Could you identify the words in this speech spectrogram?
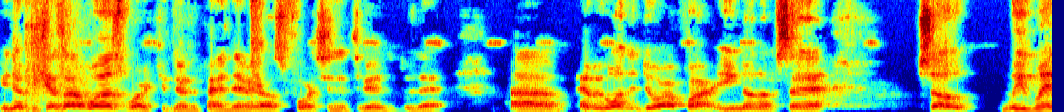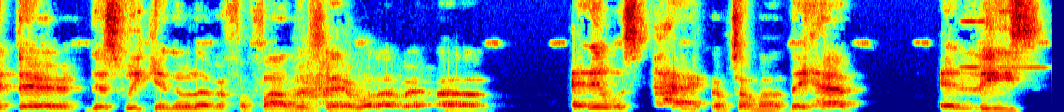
You know, because I was working during the pandemic, I was fortunate to be able to do that, um, and we wanted to do our part. You know what I'm saying? So we went there this weekend or whatever for Father's Day or whatever, uh, and it was packed. I'm talking about they have at least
